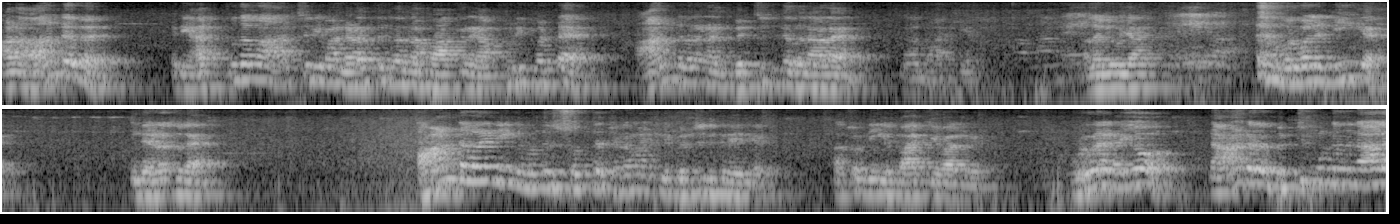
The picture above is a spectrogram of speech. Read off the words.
ஆனா ஆண்டவர் நீ அற்புதமா ஆச்சரியமா நடத்துகிறத நான் பார்க்கிறேன். அப்படிப்பட்ட ஆண்டவரை நான் பெற்றிருக்கிறதுனால நான் பாக்கியம் அழகுயா ஒருவேளை நீங்க இந்த இடத்துல ஆண்டவரை நீங்க வந்து சொந்த ஜனமா நீங்க பெற்றிருக்கிறீர்கள். நான் நீங்க பாக்கியவார்கள் ஒருவேளை ஐயோ நான் ஆண்டவரை பெற்றுக் கொண்டதுனால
